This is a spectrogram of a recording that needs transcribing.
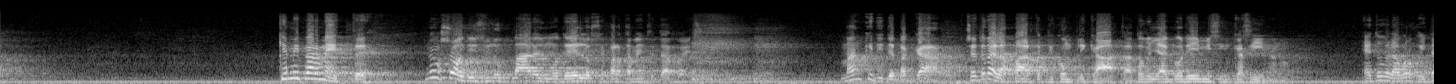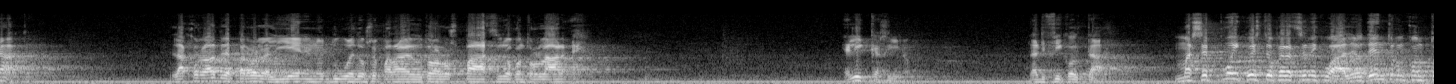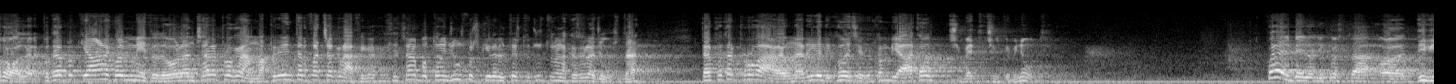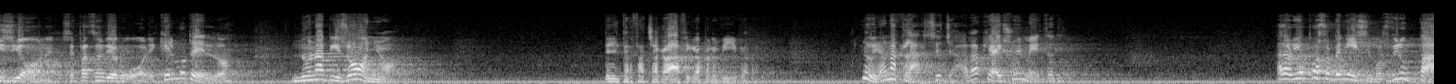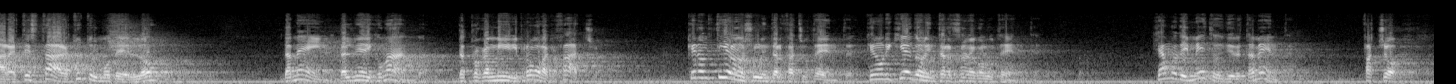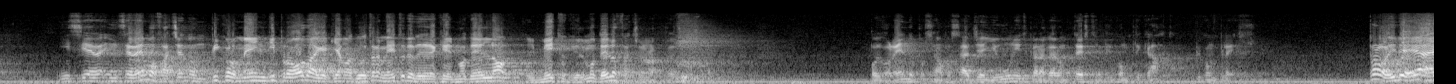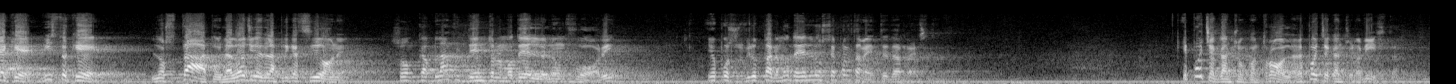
che mi permette non solo di sviluppare il modello separatamente dal resto, ma anche di debuggarlo. Cioè dov'è la parte più complicata, dove gli algoritmi si incasinano? È dove lavoro con i dati. La correlata delle parole aliene, no due, devo separare, devo trovare lo spazio, devo controllare. Eh. È lì il casino, la difficoltà. Ma se poi queste operazioni qua le ho dentro un controller, poter chiamare quel metodo, devo lanciare il programma, aprire l'interfaccia grafica, schiacciare il bottone giusto, scrivere il testo giusto nella casella giusta, per poter provare una riga di codice che ho cambiato ci mette 5 minuti Qual è il bello di questa uh, divisione, separazione dei ruoli? Che il modello non ha bisogno dell'interfaccia grafica per vivere. Lui è una classe Java che ha i suoi metodi. Allora io posso benissimo sviluppare, testare tutto il modello da main, da linea di comando, da programmini di prova che faccio, che non tirano sull'interfaccia utente, che non richiedono l'interazione con l'utente. Chiamo dei metodi direttamente Faccio, inizieremo facendo un piccolo main di prova che chiama due o tre metodi e vedere che il modello, i metodi del modello facciano la cosa giusta. Poi volendo possiamo passare a JUnit per avere un testo più complicato, più complesso. Però l'idea è che, visto che lo stato e la logica dell'applicazione sono cablati dentro il modello e non fuori, io posso sviluppare il modello separatamente dal resto. E poi ci aggancio un controller, e poi ci aggancio una vista.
